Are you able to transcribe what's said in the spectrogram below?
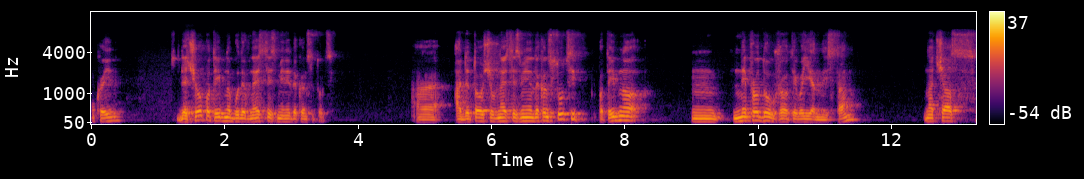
України, для чого потрібно буде внести зміни до Конституції. А для того, щоб внести зміни до Конституції, потрібно не продовжувати воєнний стан на час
